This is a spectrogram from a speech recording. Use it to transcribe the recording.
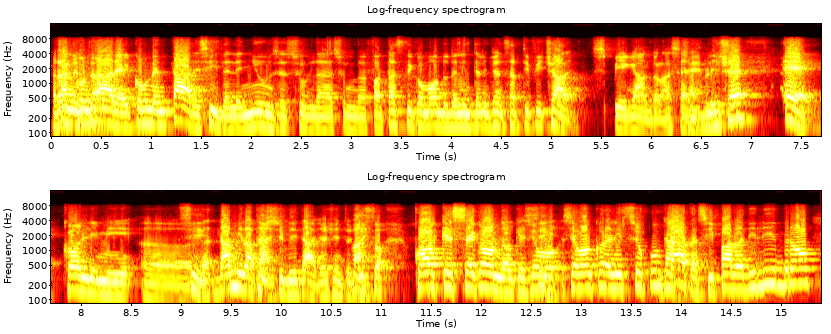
raccontare e commentare sì, delle news sul, sul, fantastico mondo dell'intelligenza artificiale, spiegandola semplice. semplice. E coglimi, uh, sì, dammi la dai. possibilità, Giacinto, Vai. giusto qualche secondo, che siamo, sì. siamo ancora a inizio puntata, dai. si parla di libro.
